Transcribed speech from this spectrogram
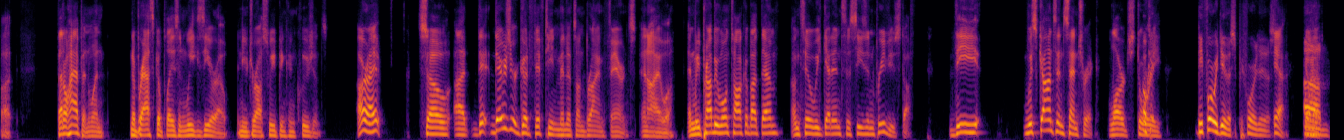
but that'll happen when Nebraska plays in week zero and you draw sweeping conclusions. All right. So uh, th- there's your good 15 minutes on Brian Ferentz in Iowa. And we probably won't talk about them until we get into season preview stuff. The Wisconsin centric large story. Okay. Before we do this, before we do this, yeah. Um,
